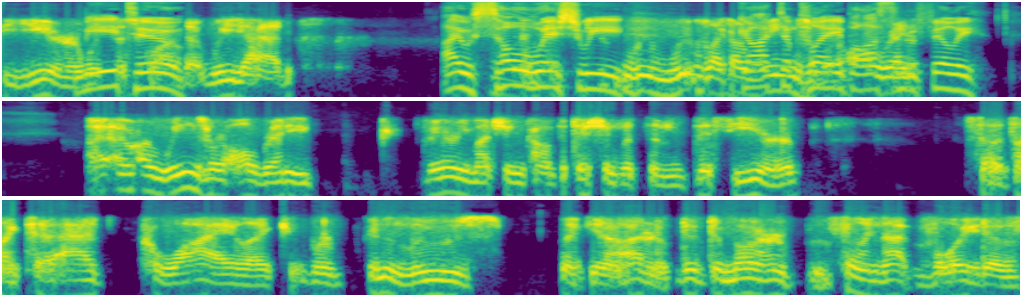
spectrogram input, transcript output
year Me with the too. squad that we had. I was so wish we We, we like got to play Boston already- or Philly. I, I- our wings were already very much in competition with them this year. So it's like to add Kawhi, like we're going to lose, like, you know, I don't know, De- DeMar filling that void of,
